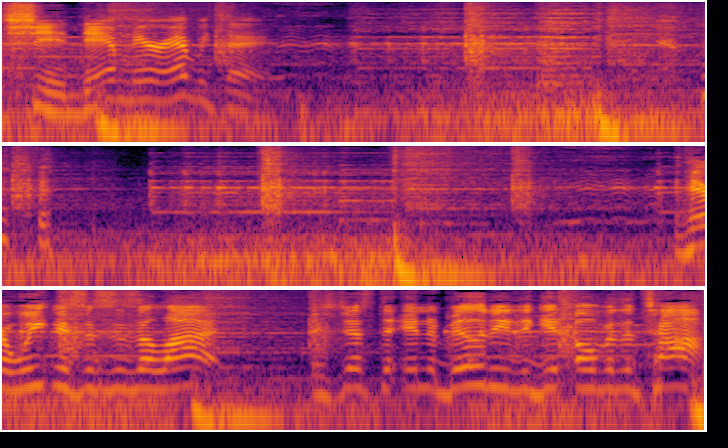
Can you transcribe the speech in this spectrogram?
Shit, damn near everything. their weaknesses is a lot. It's just the inability to get over the top.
